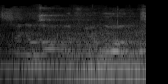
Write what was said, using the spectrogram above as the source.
Sing along if you want.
